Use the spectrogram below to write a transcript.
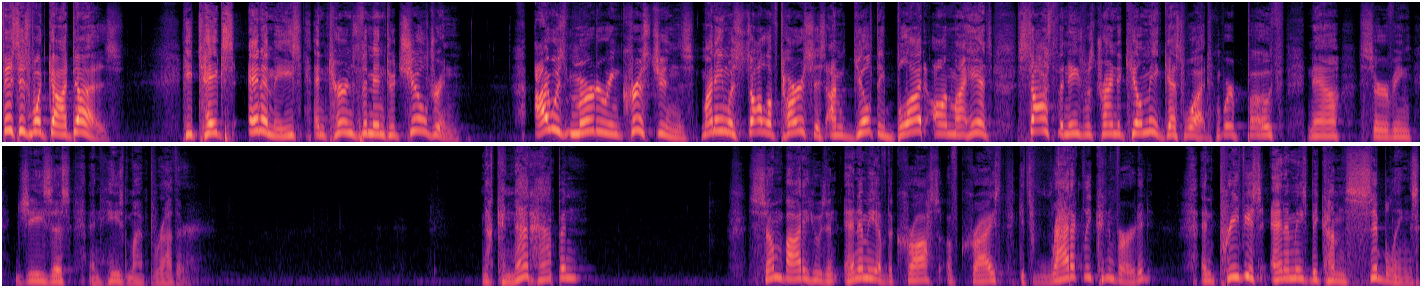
this is what God does. He takes enemies and turns them into children. I was murdering Christians. My name was Saul of Tarsus. I'm guilty, blood on my hands. Sosthenes was trying to kill me. Guess what? We're both now serving Jesus, and he's my brother. Now, can that happen? Somebody who's an enemy of the cross of Christ gets radically converted, and previous enemies become siblings.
